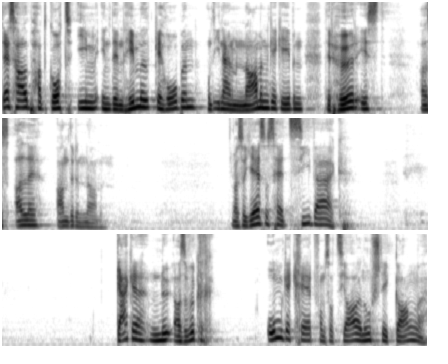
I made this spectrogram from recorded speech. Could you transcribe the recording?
deshalb hat Gott ihm in den Himmel gehoben und ihm einen Namen gegeben, der höher ist als alle anderen Namen. Also Jesus hat seinen Weg gegen, also wirklich umgekehrt vom sozialen Aufstieg gegangen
